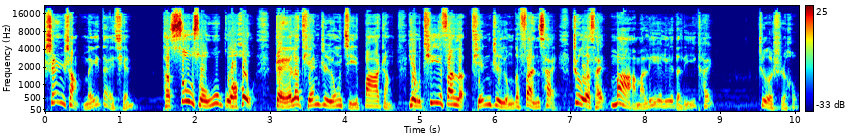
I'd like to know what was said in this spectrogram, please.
身上没带钱，他搜索无果后，给了田志勇几巴掌，又踢翻了田志勇的饭菜，这才骂骂咧咧地离开。这时候，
